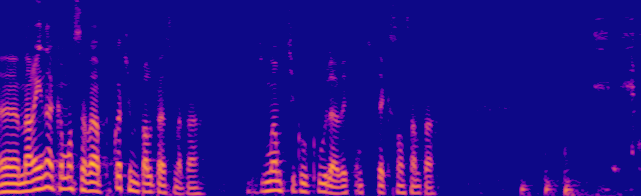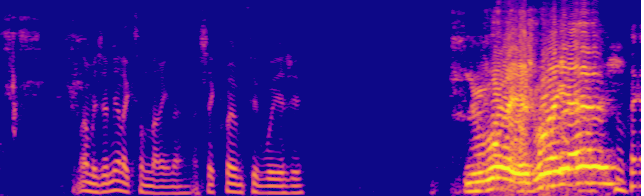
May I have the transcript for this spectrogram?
Euh, Marina, comment ça va? Pourquoi tu me parles pas ce matin? Dis-moi un petit coucou là, avec ton petit accent sympa. Non, mais j'aime bien l'accent de Marina. À chaque fois, elle me fait voyager. Je voyage, voyage. Ouais.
